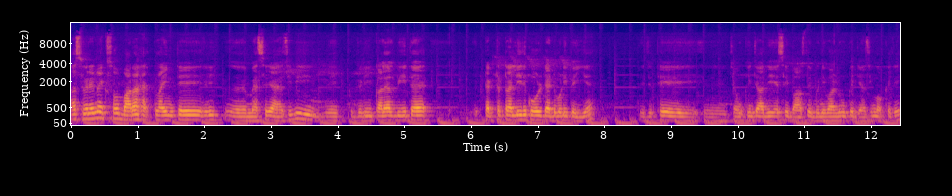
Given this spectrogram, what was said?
ਆ ਸਵੇਰੇ ਨਾ 112 ਹੈਲਪਲਾਈਨ ਤੇ ਜਿਹੜੀ ਮੈਸੇਜ ਆਇਆ ਸੀ ਵੀ ਇੱਕ ਜਿਹੜੀ ਕਾਲੇਵਾਲ ਬੀਤ ਹੈ ਟਰੈਕਟਰ ਟਰਾਲੀ ਦੇ ਕੋਲ ਡੈੱਡ ਬੋਡੀ ਪਈ ਹੈ ਤੇ ਜਿੱਥੇ ਅਹ, ਚੌਂਕੀ ਇੰਚਾਰਜ ਬਾਸ ਦੇ ਬਿਨੀਵਾਲ ਨੂੰ ਭੇਜਿਆ ਸੀ ਮੌਕੇ ਤੇ।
